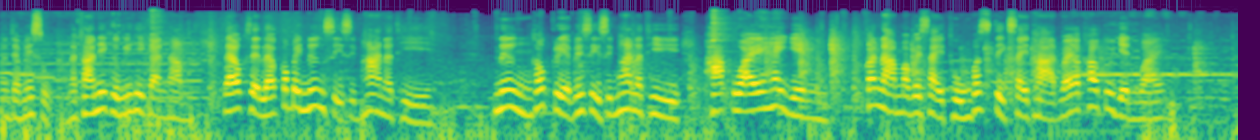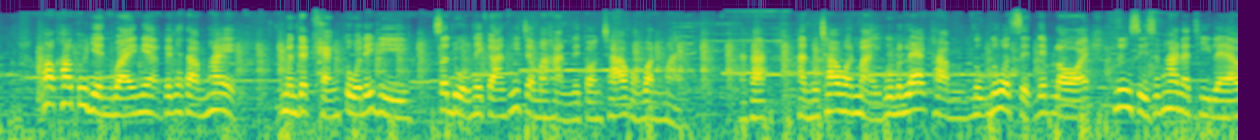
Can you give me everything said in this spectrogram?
มันจะไม่สุกนะคะ นี่คือวิธีการทำแล้วเสร็จแล้วก็ไปนึ่ง 45 นาที นึ่งข้าวเกลียบใน 45 นาที พักไว้ให้เย็น ก็นำเอาไปใส่ถุงพลาสติกใส่ถาดไว้เอาเข้าตู้เย็นไว้พอเข้าตู้เย็นไว้เนี่ยก็จะทำให้มันจะแข็งตัวได้ดี สะดวกในการที่จะมาหั่นในตอนเช้าของวันใหม่นะคะหั่นตอนเช้าวันใหม่คือมันแรกทำนุนวดเสร็จเรียบร้อยนึ่ง45 นาทีแล้ว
